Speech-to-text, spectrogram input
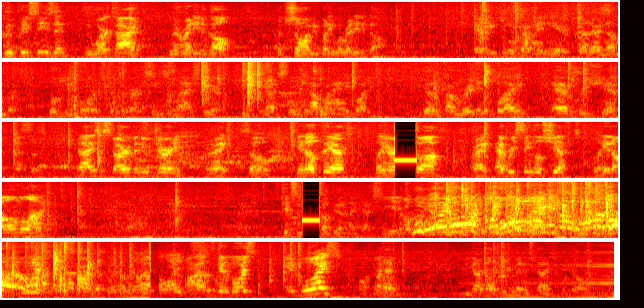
Good preseason. We worked hard. We're ready to go. Let's show everybody we're ready to go. Every team come in here, got our number, looking for us because of our season last year. You're not sneaking up on anybody. You gotta come ready to play every shift. Guys, the start of a new journey, all right? So get out there, play your ass off, all right? Every single shift, lay it all on the line. Kick some out there tonight, guys. yeah All right, let's get it, boys. Hey, boys. Go ahead. You got about three minutes, guys. We're going.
